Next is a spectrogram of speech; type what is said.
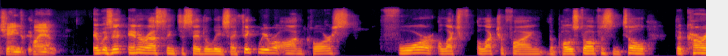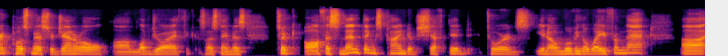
change plan it was interesting to say the least. I think we were on course for elect- electrifying the post office until the current postmaster general, um, Lovejoy, I think his last name is, took office, and then things kind of shifted towards you know moving away from that. Uh,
